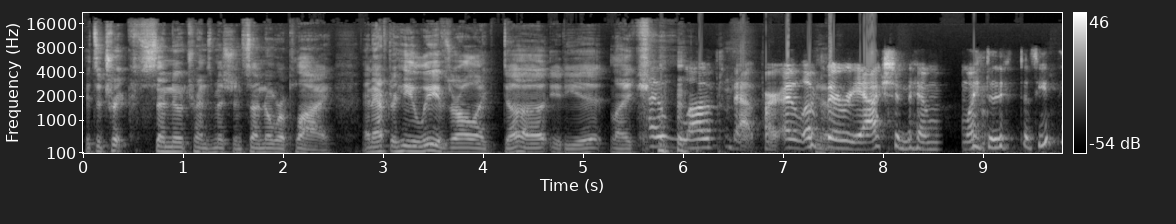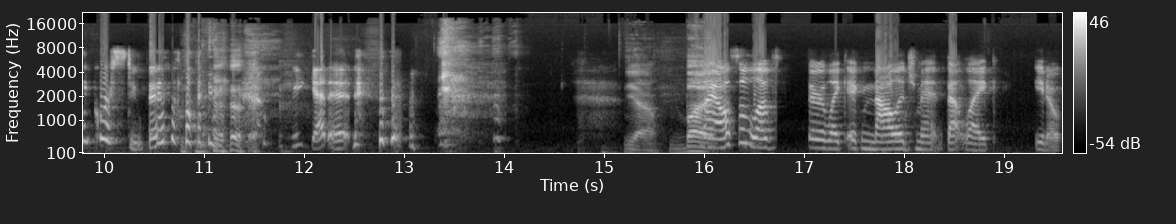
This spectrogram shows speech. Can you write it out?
it's a trick. Send no transmission, send no reply. And after he leaves, they're all like, duh, idiot. Like, i loved that part i loved Yeah. their reaction to him like does, does he think we're stupid like, we get it yeah. But. I also loved their like acknowledgement that like you know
